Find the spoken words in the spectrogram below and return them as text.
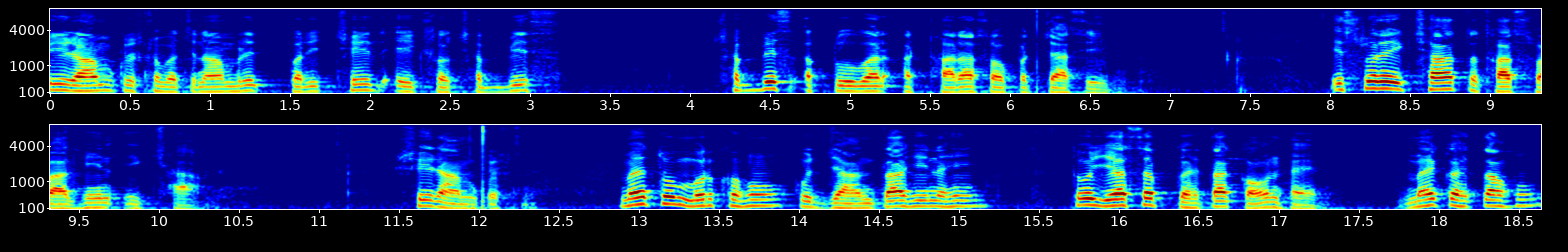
श्री रामकृष्ण वचनामृत परिच्छेद 126 26 अक्टूबर अठारह सौ पचासी। ईश्वर इच्छा तथा स्वाधीन इच्छा। श्री रामकृष्ण मैं तो मूर्ख हूँ, कुछ जानता ही नहीं तो यह सब कहता कौन है? मैं कहता हूँ,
